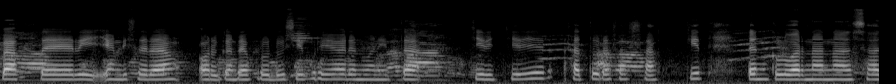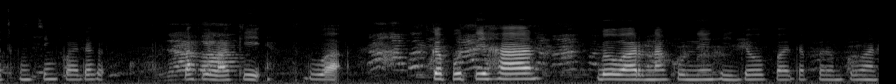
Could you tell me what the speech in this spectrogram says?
bakteri yang diserang organ reproduksi pria dan wanita. Ciri-ciri satu rasa sakit dan keluar nanas saat kencing pada laki-laki. Dua keputihan berwarna kuning hijau pada perempuan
